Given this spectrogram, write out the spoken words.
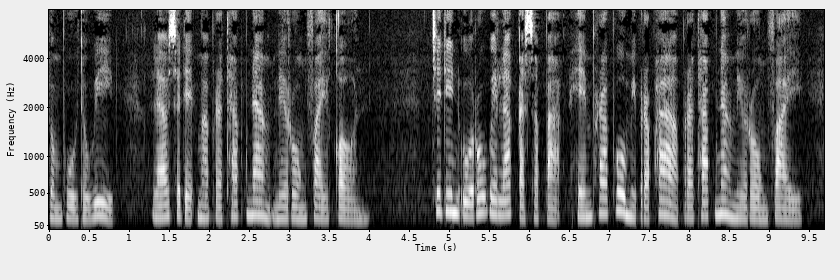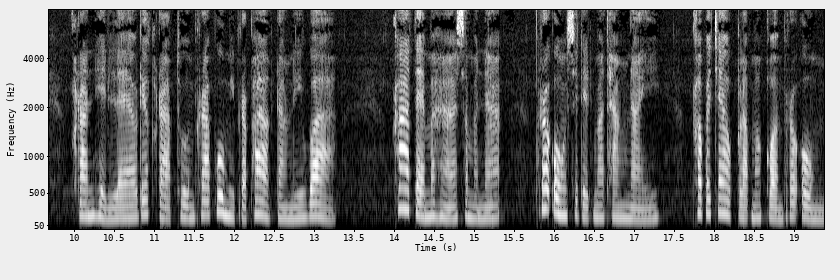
ชมพูทวีป แล้วเสด็จมาประทับนั่งในโรงไฟก่อน ชดินอุรุเวลกัสปะเห็นพระผู้มีพระภาคประทับนั่งในโรงไฟ ครั้นเห็นแล้วได้กราบทูลพระผู้มีพระภาคดังนี้ว่า ข้าแต่มหาสมณะ พระองค์เสด็จมาทางไหน ข้าพเจ้ากลับมาก่อนพระองค์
